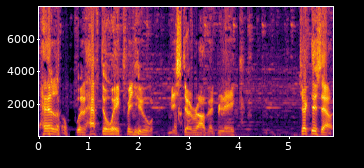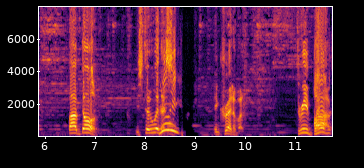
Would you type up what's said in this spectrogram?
Hell will have to wait for you, Mr. Robert Blake. Check this out. Bob Dole. He's still with us. Really? Incredible. Three Bob.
